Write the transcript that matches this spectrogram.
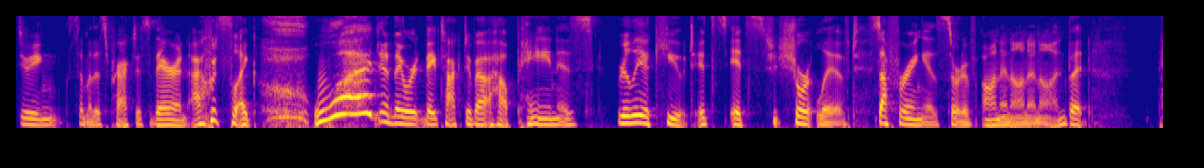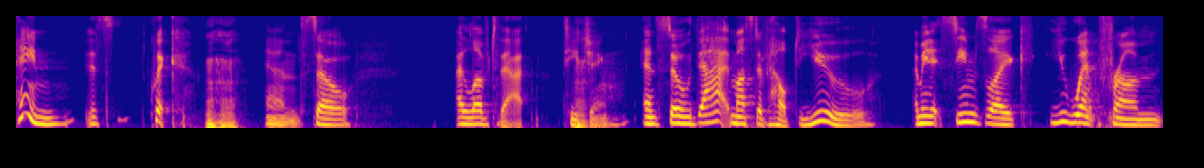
doing some of this practice there, and I was like, "What?" And they were they talked about how pain is really acute. It's it's short lived. Suffering is sort of on and on and on, but pain is quick. Mm-hmm. And so I loved that teaching. Mm. And so that must have helped you. I mean, it seems like you went from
